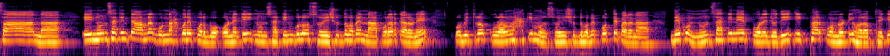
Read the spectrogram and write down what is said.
সা, না। এই নুন সাকিনটা আমরা গুন্নাহ করে পড়ব। অনেকেই নুন সাকিনগুলো সহি শুদ্ধভাবে না পড়ার কারণে পবিত্র কোরআনুল হাকিমও সহি শুদ্ধভাবে পড়তে পারে না। দেখুন, নুন সাকিনের পরে যদি ইকফার পনেরোটি হরফ থেকে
